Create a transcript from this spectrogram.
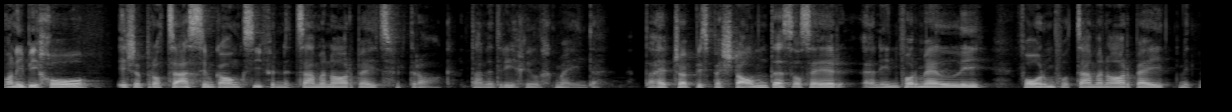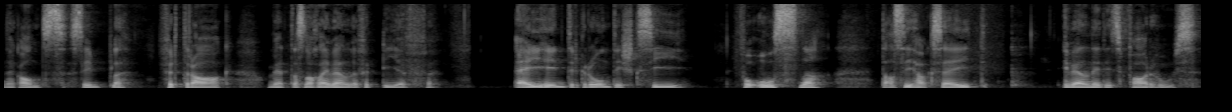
Als ich kam, war ein Prozess im Gang für einen Zusammenarbeitsvertrag mit diesen drei Kirchgemeinden. Da hat schon etwas bestanden, so sehr eine informelle Form von Zusammenarbeit mit einem ganz simplen Vertrag. Und wir wollten das noch ein bisschen vertiefen. Ein Hintergrund war von aussen, dass ich gesagt habe, ich will nicht ins Pfarrhaus.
